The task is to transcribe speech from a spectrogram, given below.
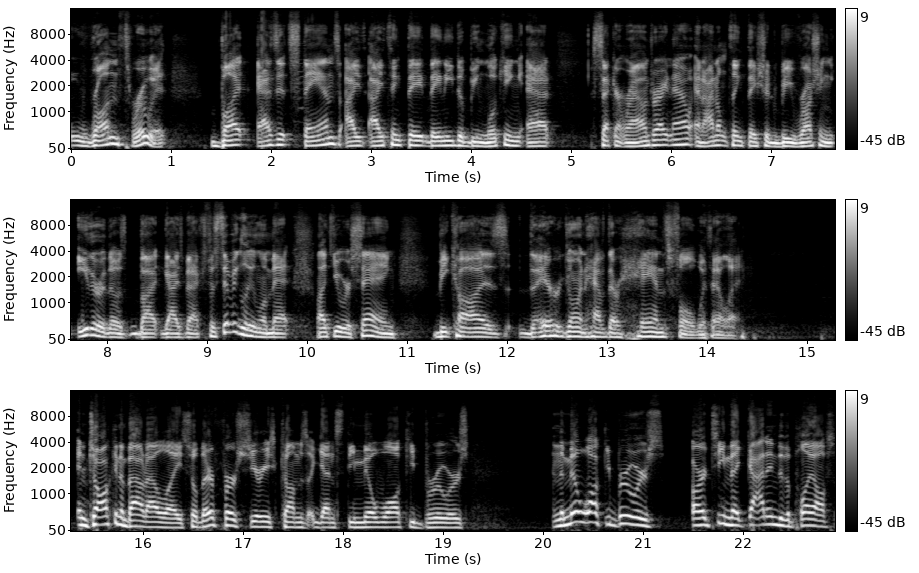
run through it. But as it stands, I, I think they, they need to be looking at second round right now, and I don't think they should be rushing either of those guys back, specifically Lamet, like you were saying, because they're going to have their hands full with LA. And talking about LA, so their first series comes against the Milwaukee Brewers. And the Milwaukee Brewers are a team that got into the playoffs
